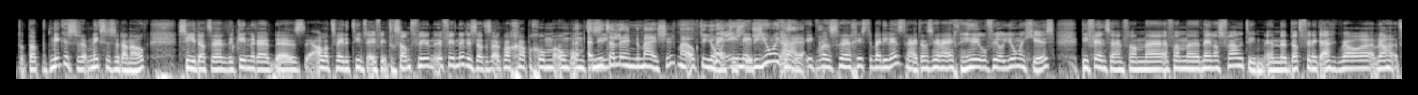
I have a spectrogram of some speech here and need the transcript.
dat, dat mixen, ze, mixen ze dan ook. Zie je dat de kinderen de, alle tweede teams even interessant vinden. Dus dat is ook wel grappig om, om, om te en zien. niet alleen de meisjes, maar ook de jongetjes. Nee, nee, dus. de jongetjes. Ja, ja. Ik, ik, was uh, gisteren bij die wedstrijd. Dan zijn er echt heel veel jongetjes die fan zijn van, uh, van uh, het Nederlands vrouwenteam. En dat vind ik eigenlijk wel, wel het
